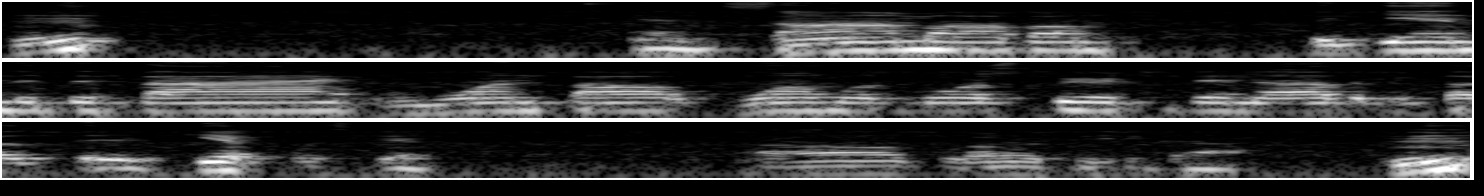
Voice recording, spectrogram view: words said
Hmm? And some of them began to divide, and one thought one was more spiritual than the other because their gift was different. Oh, glory be to God. Hmm?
